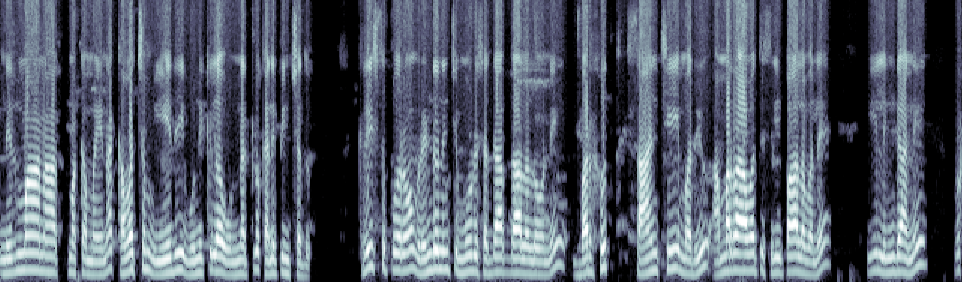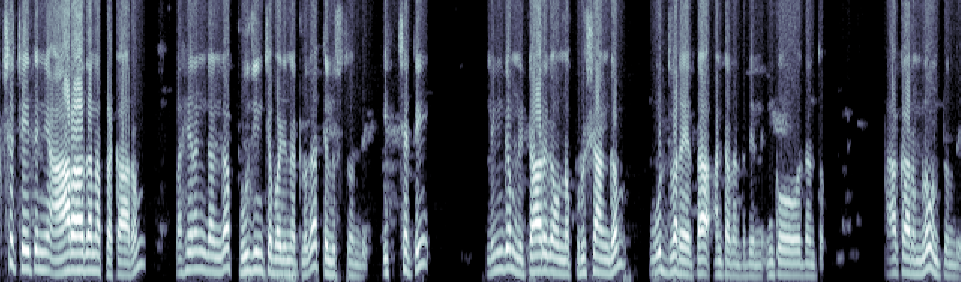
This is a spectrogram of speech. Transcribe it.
నిర్మాణాత్మకమైన కవచం ఏది ఉనికిలో ఉన్నట్లు కనిపించదు. క్రీస్తు పూర్వం రెండు నుంచి మూడు శతాబ్దాలలోని బర్హుత్ సాంచి మరియు అమరావతి శిల్పాల వలె ఈ లింగాన్ని వృక్ష చైతన్య ఆరాధన ప్రకారం బహిరంగంగా పూజించబడినట్లుగా తెలుస్తుంది. ఇచ్చటి లింగం నిటారుగా ఉన్న పురుషాంగం ఊర్ధ్వరేత అంటారంట దీన్ని ఇంకో దాంతో. ఆకారంలో ఉంటుంది.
